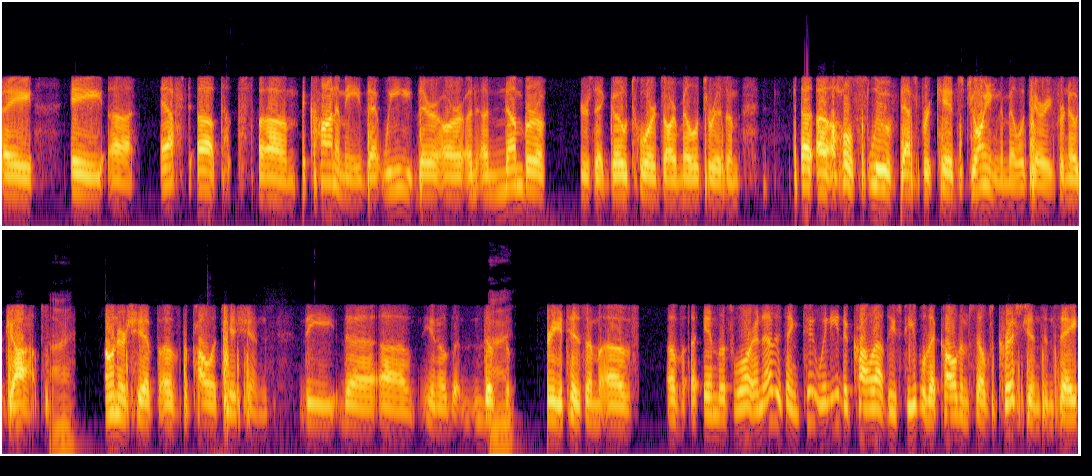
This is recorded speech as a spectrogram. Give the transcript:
a a uh, effed up um, economy that we there are a, a number of factors that go towards our militarism. A, a whole slew of desperate kids joining the military for no jobs. All right. Ownership of the politicians, the the uh, you know the the, right. the patriotism of of uh, endless war. Another thing too, we need to call out these people that call themselves Christians and say,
